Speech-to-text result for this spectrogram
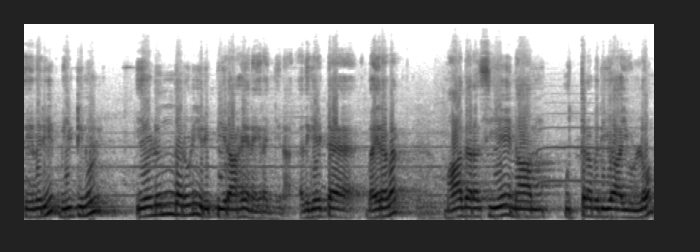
தேவரீர் வீட்டினுள் எழுந்தருளி இருப்பீராக என இறங்கினார். அது கேட்ட பைரவர் மாதரசியே நாம் உத்தரபதியாயுள்ளோம்.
